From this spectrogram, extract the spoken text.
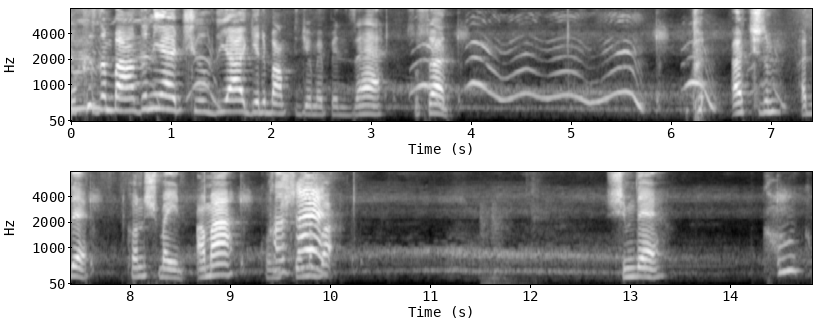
Bu kızın bandı niye açıldı ya? Geri bantlayacağım hepinize he. Susun. Açtım. Hadi konuşmayın ama konuşanı Hazır. ba- Şimdi. Kanka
